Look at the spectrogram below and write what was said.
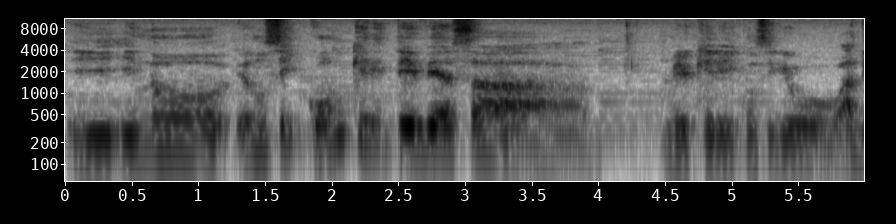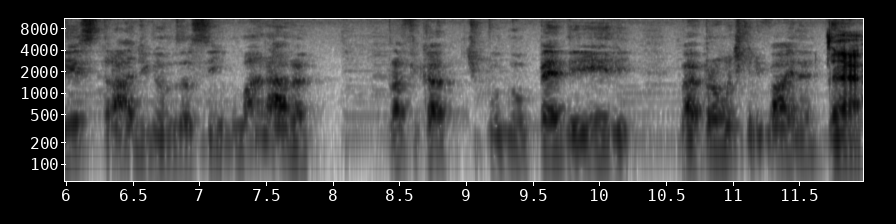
E, e no. Eu não sei como que ele teve essa. Meio que ele conseguiu adestrar, digamos assim, uma arara. Pra ficar, tipo, no pé dele. Vai pra onde que ele vai, né? É.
